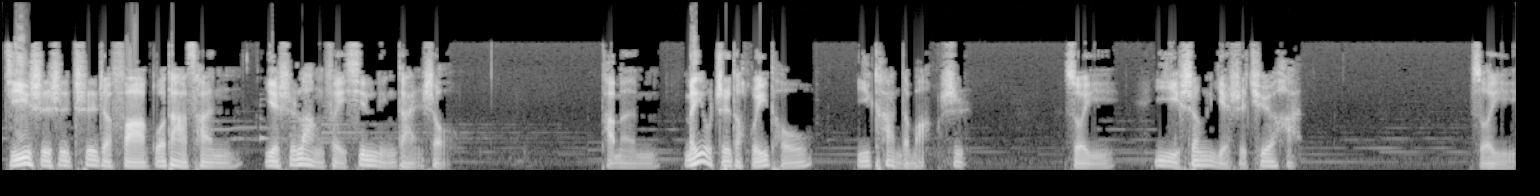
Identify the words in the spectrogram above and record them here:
即使是吃着法国大餐，也是浪费心灵感受。他们没有值得回头一看的往事，所以一生也是缺憾。所以，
